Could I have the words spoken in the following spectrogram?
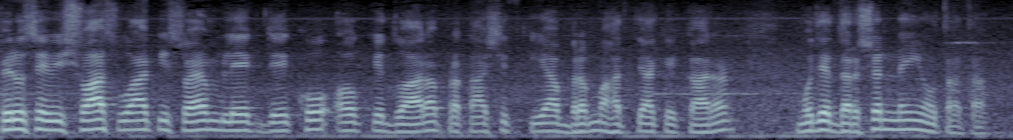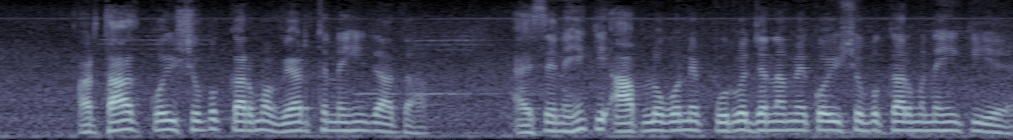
फिर उसे विश्वास हुआ कि स्वयं लेख देखो और के द्वारा प्रकाशित किया ब्रह्म हत्या के कारण मुझे दर्शन नहीं होता था। अर्थात कोई शुभ कर्म व्यर्थ नहीं जाता। ऐसे नहीं कि आप लोगों ने पूर्व जन्म में कोई शुभ कर्म नहीं किए,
